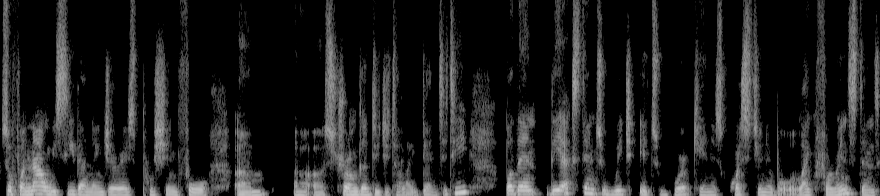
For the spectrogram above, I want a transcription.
So for now, we see that Nigeria is pushing for um, a, a stronger digital identity. But then the extent to which it's working is questionable. Like, for instance,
